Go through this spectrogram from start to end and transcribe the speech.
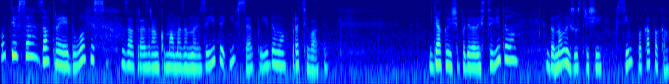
От і все. Завтра я йду в офіс. Завтра зранку мама за мною заїде і все, поїдемо працювати. Дякую, що подивились це відео. До нових зустрічей. Всім пока-пока.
